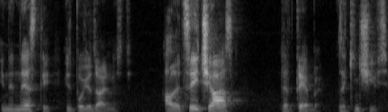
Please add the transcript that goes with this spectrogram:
і не нести відповідальності. Але цей час для тебе закінчився.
